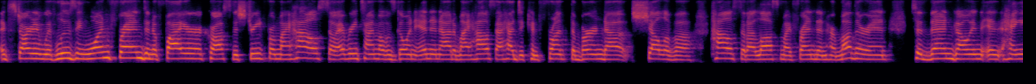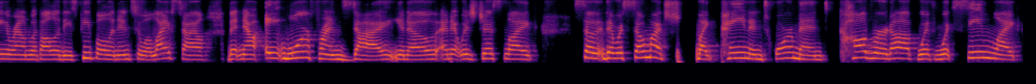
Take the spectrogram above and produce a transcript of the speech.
it started with losing one friend in a fire across the street from my house. So every time I was going in and out of my house, I had to confront the burned out shell of a house that I lost my friend and her mother in to then going and hanging around with all of these people and into a life lifestyle that now eight more friends die, you know, and it was just like, so there was so much like pain and torment covered up with what seemed like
